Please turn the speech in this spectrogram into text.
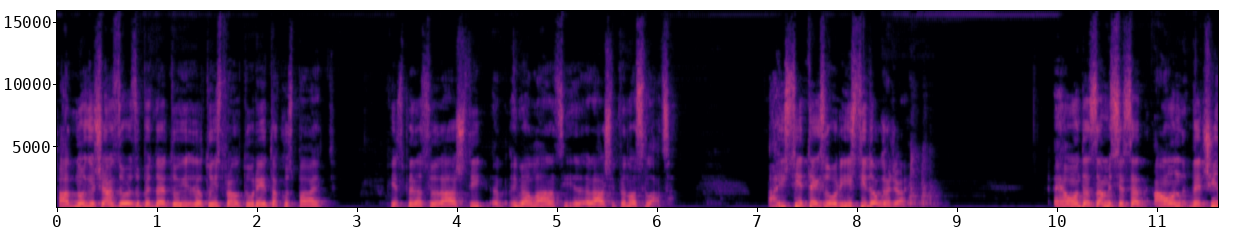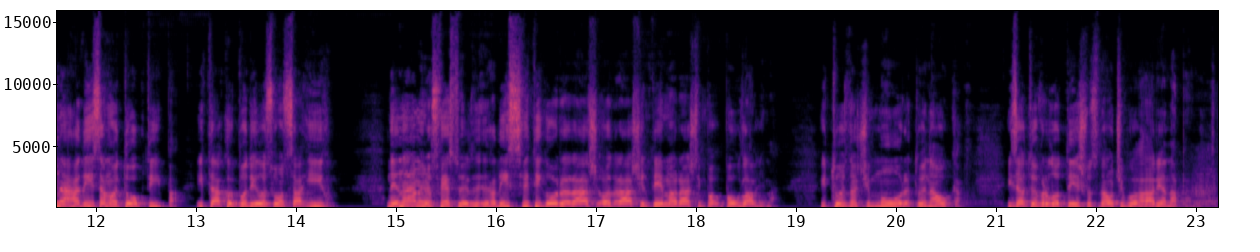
A mnogi učenjaci dovode upiti da je to, da je to ispravno, to u redu tako spajati. Jer se prenosi rašti, ima lanac rašti prenosilaca. A isti je tekst, govori, isti događaj. E onda zamisli sad, a on, većina hadisa mu je tog tipa. I tako je podijelio svom sahihu. Ne namjerno svjesno, jer hadisi svi ti govore raš, o rašim tema, o rašim poglavljima. I to je znači more, to je nauka. I zato je vrlo teško se nauči Buharija na pamet.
